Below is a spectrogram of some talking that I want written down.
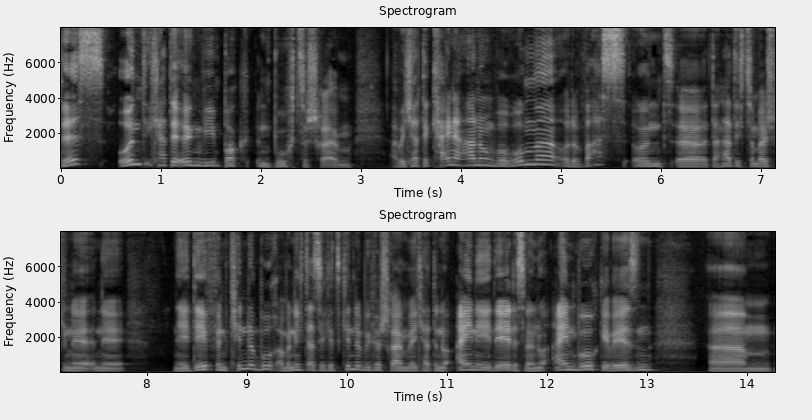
Das und ich hatte irgendwie Bock, ein Buch zu schreiben. Aber ich hatte keine Ahnung, warum oder was. Und äh, dann hatte ich zum Beispiel eine, eine, eine Idee für ein Kinderbuch, aber nicht, dass ich jetzt Kinderbücher schreiben will. Ich hatte nur eine Idee, das wäre nur ein Buch gewesen. Ähm,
